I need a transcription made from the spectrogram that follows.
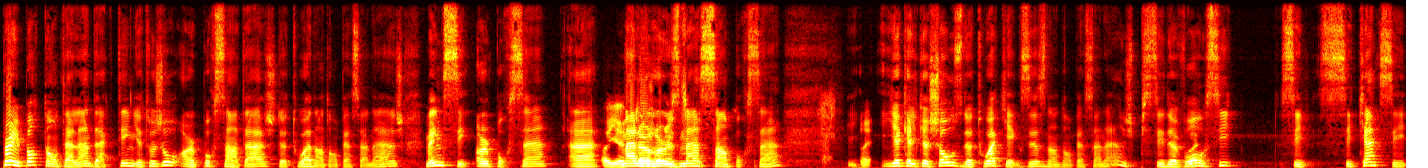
peu importe ton talent d'acting, il y a toujours un pourcentage de toi dans ton personnage, même si c'est 1% à malheureusement 100%. Il y a quelque chose de toi qui existe dans ton personnage, puis c'est de voir aussi, c'est quand c'est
